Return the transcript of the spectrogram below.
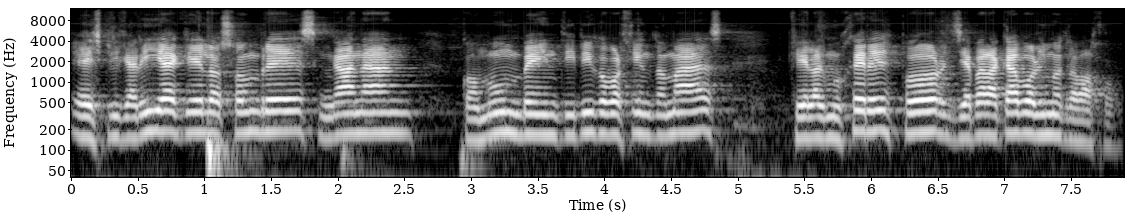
explicaría que los hombres ganan como un 20 y pico por ciento más que las mujeres por llevar a cabo el mismo trabajo?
